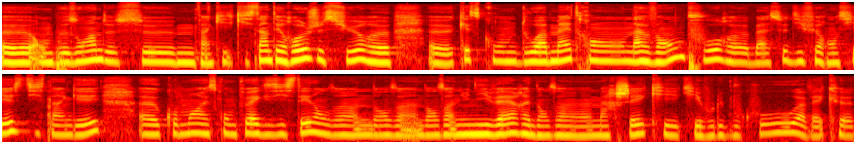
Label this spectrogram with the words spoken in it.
ont besoin de se, enfin, qui, qui s'interrogent sur qu'est-ce qu'on doit mettre en avant pour euh, bah, se différencier, se distinguer, euh, comment est-ce qu'on peut exister dans un, dans, un, dans un univers et dans un marché qui, qui évolue beaucoup, avec, euh,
